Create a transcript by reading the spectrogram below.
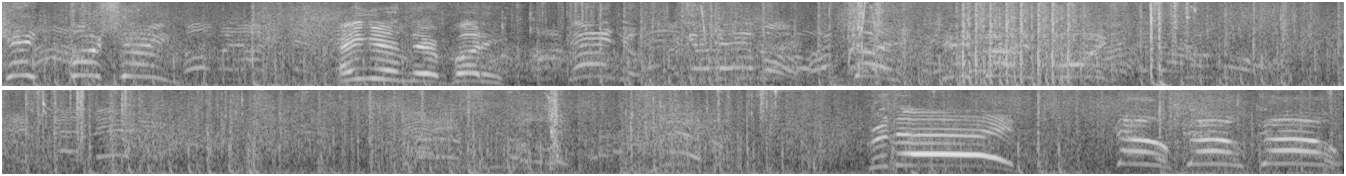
Keep pushing! Hang in there, buddy. Daniel, I got ammo! I'm done! Keep at it, boys! Grenade! Go, go, go!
